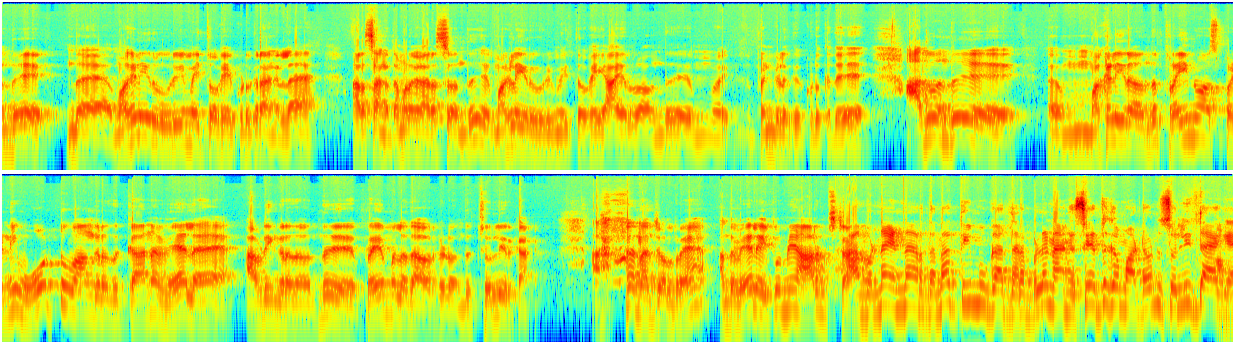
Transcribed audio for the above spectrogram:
வந்து இந்த மகளிர் உரிமை தொகை கொடுக்குறாங்கல்ல அரசாங்கம் தமிழக அரசு வந்து மகளிர் உரிமை தொகை ஆயிரம் ரூபா வந்து பெண்களுக்கு கொடுக்குது. அது வந்து மகளிரை வந்து பிரெயின் வாஷ் பண்ணி ஓட்டு வாங்குறதுக்கான வேலை அப்படிங்கிறத வந்து பிரேமலதா அவர்கள் வந்து சொல்லியிருக்காங்க. நான் சொல்றேன். அந்த வேலை இப்பவுமே ஆரம்பிச்சிட்டாங்க. அப்படின்னா என்ன அர்த்தம்னா திமுக தரப்புல நாங்க சேர்த்துக்க மாட்டோம்னு சொல்லிட்டாங்க.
